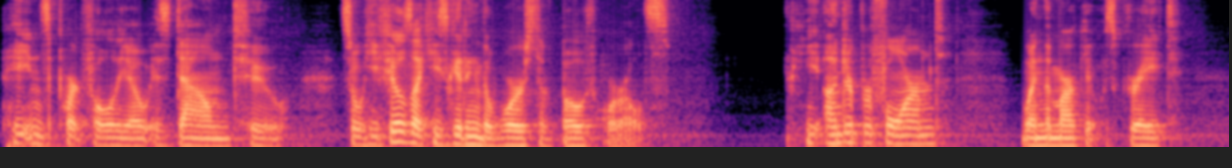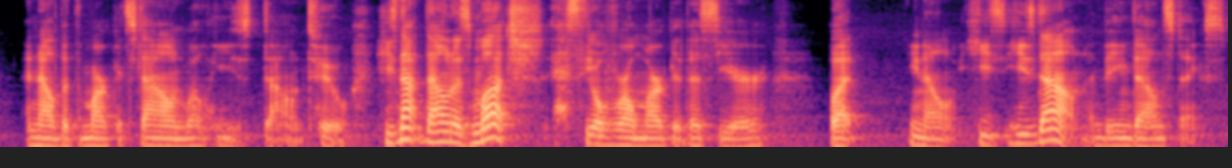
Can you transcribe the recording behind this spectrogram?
Peyton's portfolio is down too. So he feels like he's getting the worst of both worlds. He underperformed when the market was great, and now that the market's down, well, he's down too. He's not down as much as the overall market this year, but you know, he's he's down, and being down stinks.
